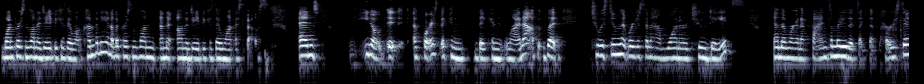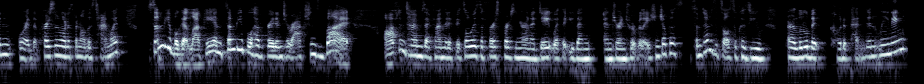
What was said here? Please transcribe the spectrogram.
one person's on a date because they want company another person's on on a, on a date because they want a spouse and you know it of course it can they can line up but to assume that we're just going to have one or two dates and then we're going to find somebody that's like the person or the person we want to spend all this time with. Some people get lucky and some people have great interactions, but oftentimes I find that if it's always the first person you're on a date with that you then enter into a relationship with, sometimes it's also because you are a little bit codependent leaning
